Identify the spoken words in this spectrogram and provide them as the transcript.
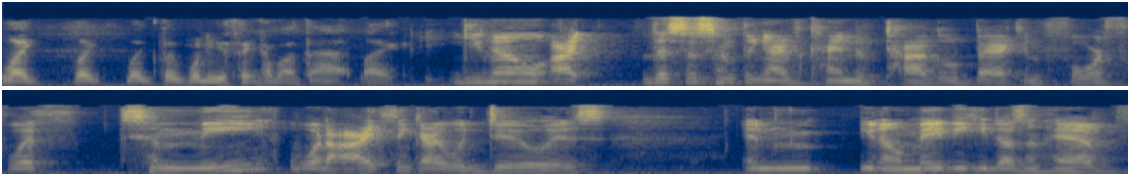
like, like, like, like, what do you think about that? Like, you know, I this is something I've kind of toggled back and forth with. To me, what I think I would do is, and you know, maybe he doesn't have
